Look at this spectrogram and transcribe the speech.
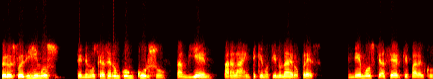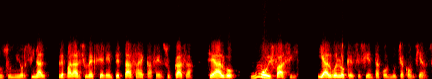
Pero después dijimos, tenemos que hacer un concurso también para la gente que no tiene un Aeropress. Tenemos que hacer que para el consumidor final prepararse una excelente taza de café en su casa sea algo muy fácil y algo en lo que él se sienta con mucha confianza.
